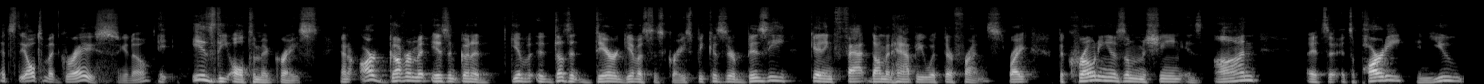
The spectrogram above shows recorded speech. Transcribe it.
It's the ultimate grace, you know. It is the ultimate grace. And our government isn't going to give it doesn't dare give us this grace because they're busy getting fat, dumb, and happy with their friends, right? The cronyism machine is on. It's a it's a party, and you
